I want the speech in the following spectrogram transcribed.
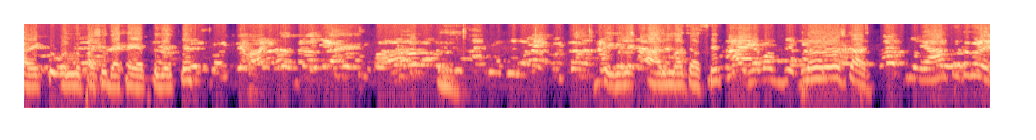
আর একটু অন্য পাশে দেখাই আপনাদেরকে। এখানে আর মাছ আছে। নমস্কার। আর কত করে?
